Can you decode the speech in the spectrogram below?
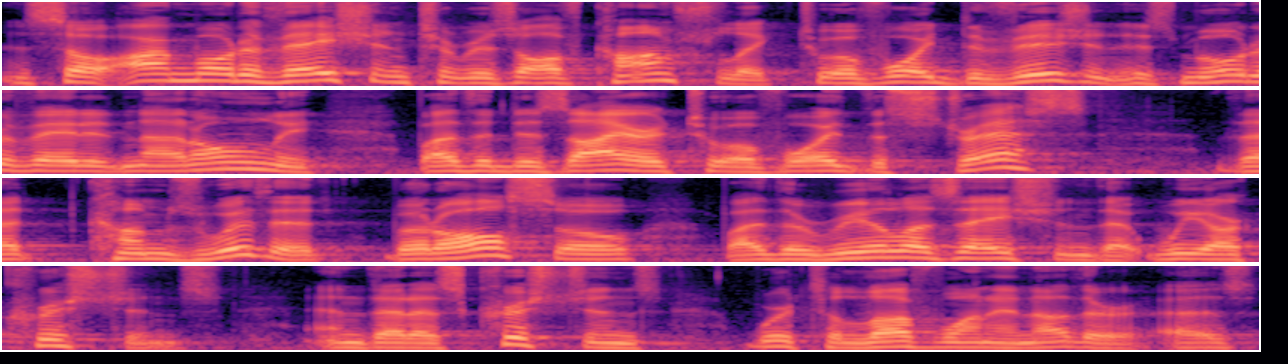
And so our motivation to resolve conflict, to avoid division is motivated not only by the desire to avoid the stress that comes with it, but also by the realization that we are Christians and that as Christians we're to love one another as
